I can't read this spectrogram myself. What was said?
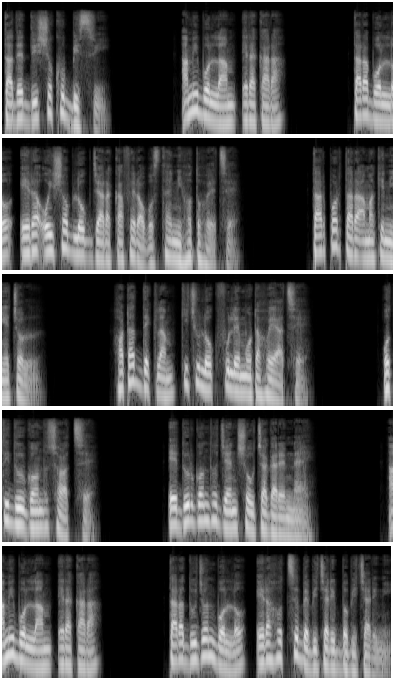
তাদের দৃশ্য খুব বিশ্রী। আমি বললাম, এরা কারা? তারা বলল, এরা ওইসব লোক যারা কাফের অবস্থায় নিহত হয়েছে। তারপর তারা আমাকে নিয়ে চল। হঠাৎ দেখলাম কিছু লোক ফুলে মোটা হয়ে আছে। অতি দুর্গন্ধ ছড়াচ্ছে। এ দুর্গন্ধ যেন শৌচাগারের ন্যায়। আমি বললাম, এরা কারা? তারা দুজন বলল, এরা হচ্ছে বেবিচারিব্য বিচারিণী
